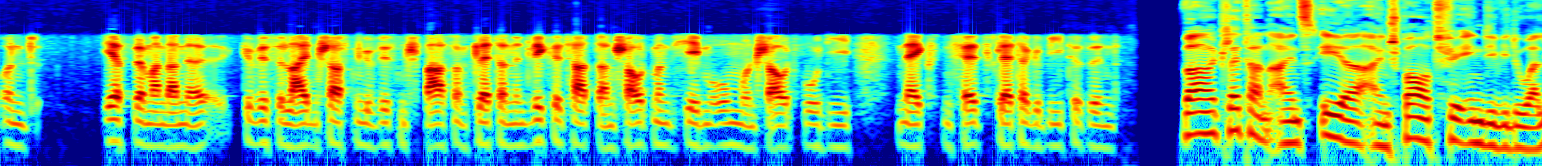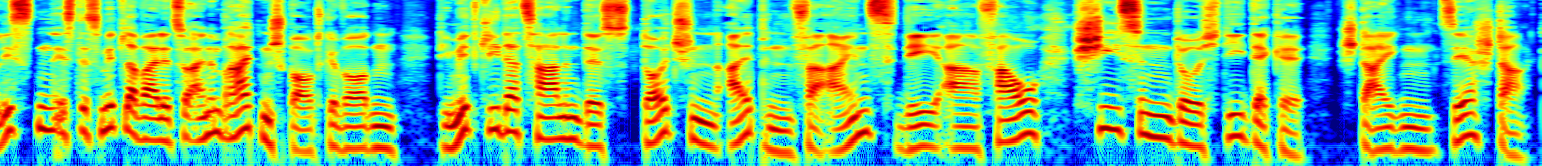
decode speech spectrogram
und erst wenn man dann eine gewisse Leidenschaft, einen gewissen Spaß am Klettern entwickelt hat, dann schaut man sich eben um und schaut, wo die nächsten Felsklettergebiete sind. War Klettern einst eher ein Sport für Individualisten, ist es mittlerweile zu einem Breitensport geworden. Die Mitgliederzahlen des Deutschen Alpenvereins DAV schießen durch die Decke, steigen sehr stark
